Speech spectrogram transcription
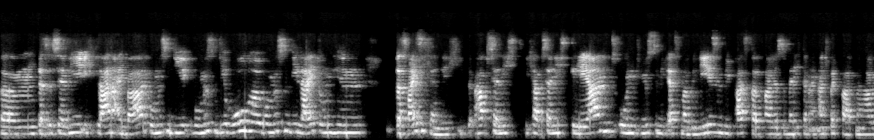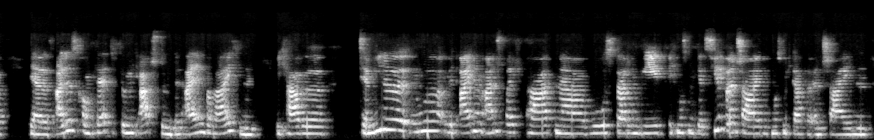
Ähm, das ist ja wie, ich plane ein Bad, wo müssen die, wo müssen die Rohre, wo müssen die Leitungen hin? Das weiß ich ja nicht. Ich habe es ja nicht, ich habe es ja nicht gelernt und müsste mich erstmal belesen, wie passt das alles. Und wenn ich dann einen Ansprechpartner habe, der das alles komplett für mich abstimmt in allen Bereichen. Ich habe Termine nur mit einem Ansprechpartner, wo es darum geht, ich muss mich jetzt hierfür entscheiden, ich muss mich dafür entscheiden.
